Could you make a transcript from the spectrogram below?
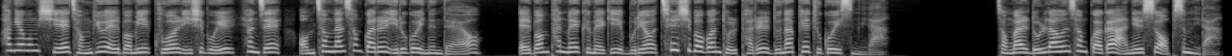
황영웅 씨의 정규 앨범이 9월 25일 현재 엄청난 성과를 이루고 있는데요. 앨범 판매 금액이 무려 70억 원 돌파를 눈앞에 두고 있습니다. 정말 놀라운 성과가 아닐 수 없습니다.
